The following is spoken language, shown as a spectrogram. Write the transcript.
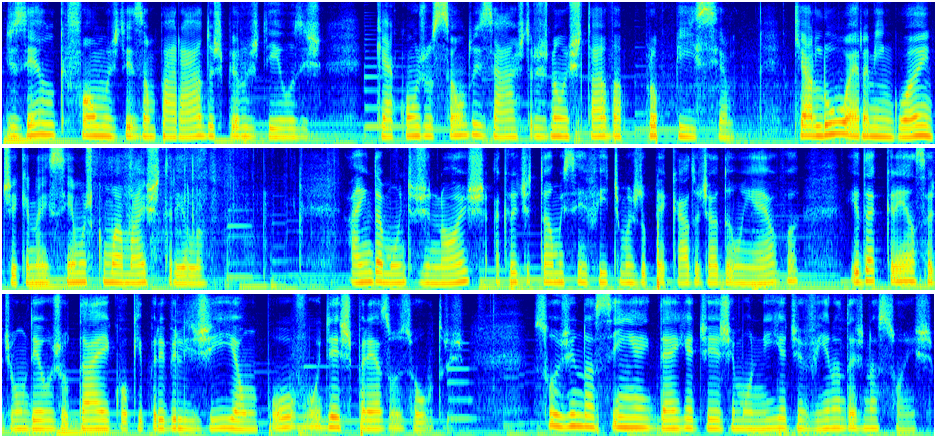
dizendo que fomos desamparados pelos deuses, que a conjunção dos astros não estava propícia, que a lua era minguante e que nascemos com uma má estrela. Ainda muitos de nós acreditamos ser vítimas do pecado de Adão e Eva e da crença de um Deus judaico que privilegia um povo e despreza os outros, surgindo assim a ideia de hegemonia divina das nações.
